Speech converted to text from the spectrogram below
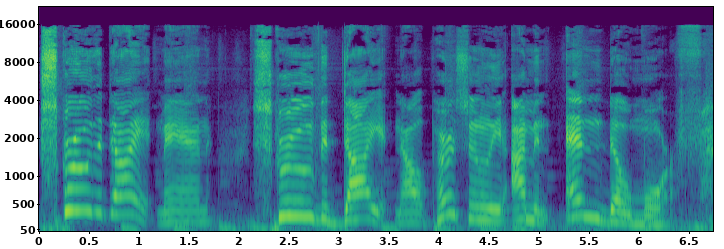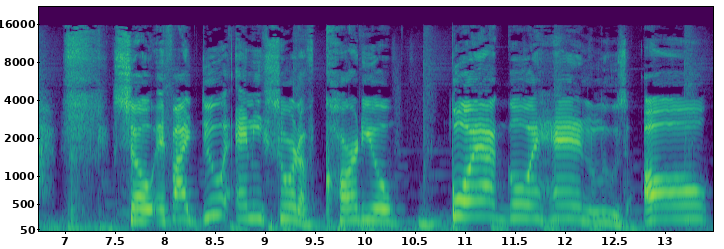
Screw the diet, man. Screw the diet. Now, personally, I'm an endomorph. So if I do any sort of cardio, boy, I go ahead and lose all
